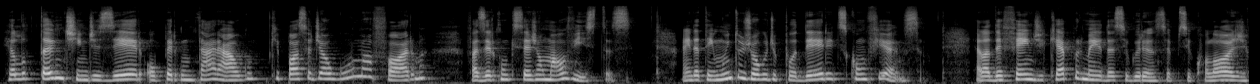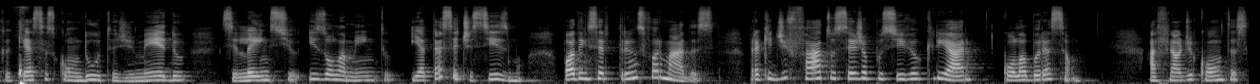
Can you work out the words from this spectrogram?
relutante em dizer ou perguntar algo que possa de alguma forma fazer com que sejam mal vistas. Ainda tem muito jogo de poder e desconfiança. Ela defende que é por meio da segurança psicológica que essas condutas de medo, silêncio, isolamento e até ceticismo podem ser transformadas para que de fato seja possível criar colaboração. Afinal de contas,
